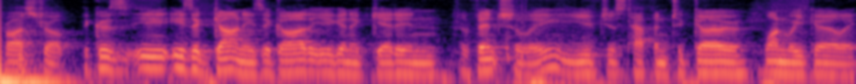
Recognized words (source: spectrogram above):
price drop because he's a gun. He's a guy that you're going to get in eventually. You've just happened to go one week early.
